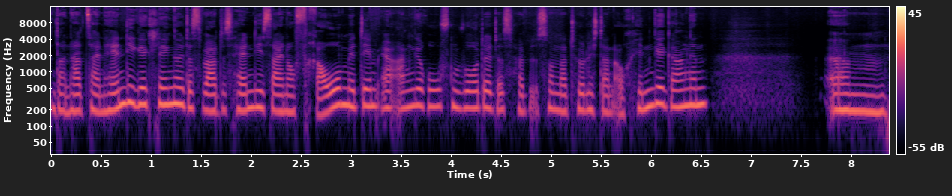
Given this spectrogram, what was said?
Dann hat sein Handy geklingelt. Das war das Handy seiner Frau, mit dem er angerufen wurde. Deshalb ist er natürlich dann auch hingegangen. Ähm,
